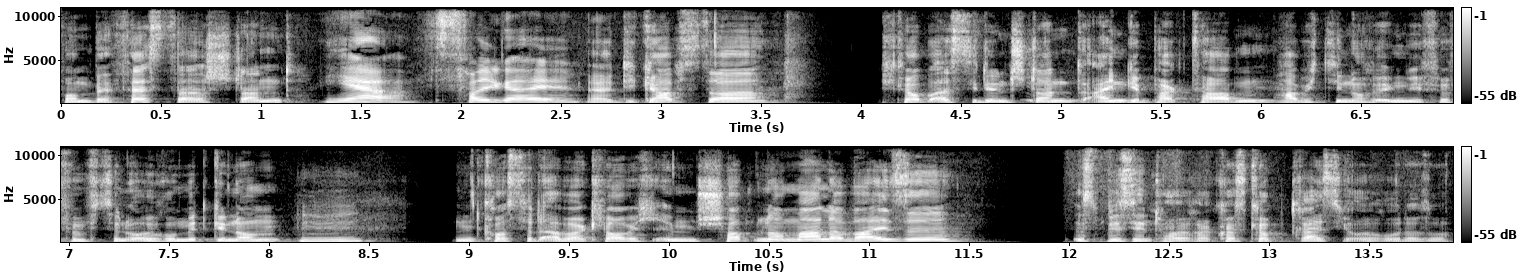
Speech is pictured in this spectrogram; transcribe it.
vom Bethesda-Stand. ja, voll geil. Äh, die gab's da, ich glaube, als die den Stand eingepackt haben, habe ich die noch irgendwie für 15 Euro mitgenommen. Mhm. Kostet aber, glaube ich, im Shop normalerweise ist ein bisschen teurer. Kostet, glaube ich, 30 Euro oder so.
